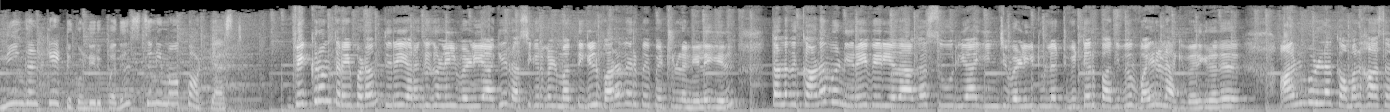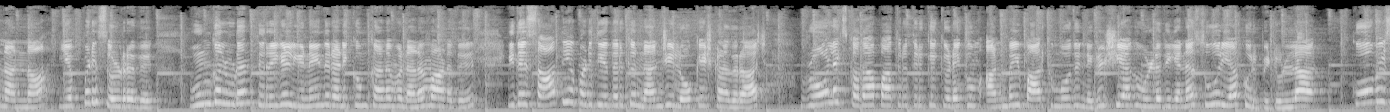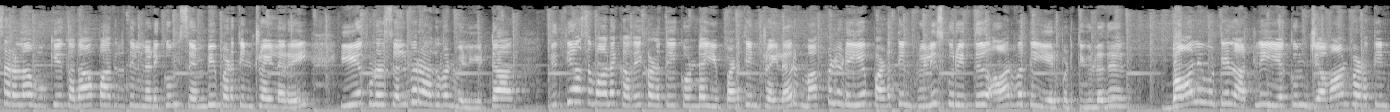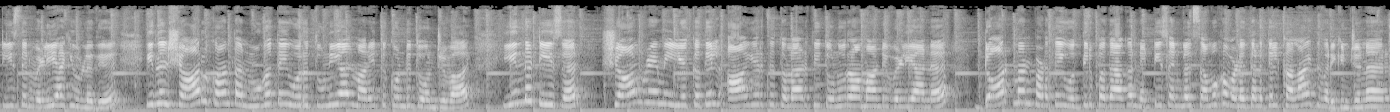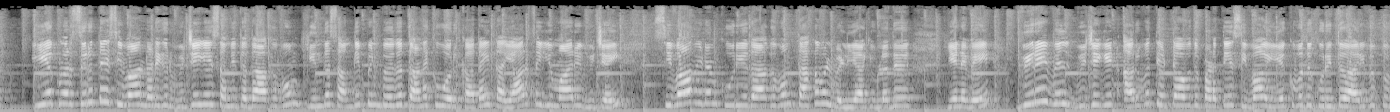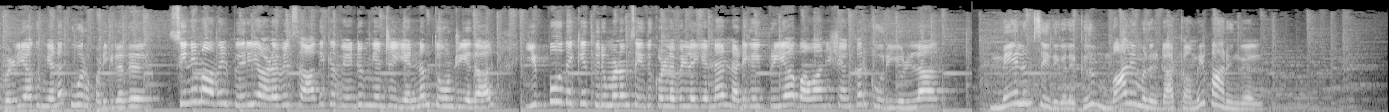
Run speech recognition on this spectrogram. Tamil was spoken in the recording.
நீங்கள் கேட்டுக்கொண்டிருப்பது சினிமா பாட்காஸ்ட். விக்ரம் திரைப்படம் திரையரங்குகளில் வெளியாகி ரசிகர்கள் மத்தியில் வரவேற்பை பெற்றுள்ள நிலையில் தனது கனவு நிறைவேறியதாக சூர்யா இன்று வெளியிட்டுள்ள ட்விட்டர் பதிவு வைரலாகி வருகிறது. அன்புள்ள கமல்ஹாசன் அண்ணா எப்படி சொல்றது? உங்களுடன் திரையில் இணைந்து நடிக்கும் கனவு நனவானது. இதை சாத்தியப்படுத்தியதற்கு நன்றி லோகேஷ் கனகராஜ். ரோலெக்ஸ் கதாபாத்திரத்திற்கு கிடைக்கும் அன்பை பார்க்கும்போது நெகிழ்ச்சியாக உள்ளது என சூர்யா குறிப்பிட்டுள்ளார். கோவை சரளா முக்கிய கதாபாத்திரத்தில் நடிக்கும் செம்பி படத்தின் ட்ரெய்லரை இயக்குனர் செல்வராகவன் வெளியிட்டார். வித்தியாசமான கதைக்களத்தை கொண்ட இப்படத்தின் ட்ரெய்லர் மக்களிடையே படத்தின் ரிலீஸ் குறித்து ஆர்வத்தை ஏற்படுத்தியுள்ளது. பாலிவுட்டில் அட்லி இயக்கும் ஜவான் படத்தின் டீசர் வெளியாகியுள்ளது. இதில் ஷாருக் கான் தன் முகத்தை ஒரு துணியால் மறைத்துக் கொண்டு தோன்றுவார். இந்த டீசர் ஷான் ரேமி இயக்கத்தில் ஆயிரத்தி தொள்ளாயிரத்தி தொண்ணூறாம் ஆண்டு வெளியான டார்க்மன் படத்தை ஒத்திருப்பதாக நெட்டிசன்கள் சமூக வலைதளத்தில் கலாய்த்து வருகின்றனர். இயக்குனர் சிறுத்தை சிவா நடிகர் விஜயை சந்தித்ததாகவும் இந்த சந்திப்பின் போது தனக்கு ஒரு கதை தயார் செய்யுமாறு விஜய் சிவாவிடம் கூறியதாகவும் தகவல் வெளியாகியுள்ளது. எனவே விரைவில் விஜயின் அறுபத்தி எட்டாவது படத்தை சிவா இயக்குவது குறித்து அறிவிப்பு வெளியாகும் என கூறப்படுகிறது. சினிமாவில் பெரிய அளவில் சாதிக்க வேண்டும் என்ற எண்ணம் தோன்றியதால் இப்போதைக்கு திருமணம் செய்து கொள்ளவில்லை என நடிகை பிரியா பவானி சங்கர் கூறியுள்ளார். மேலும் செய்திகளுக்கு மாலைமலர் டாட் காமை பாருங்கள்.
